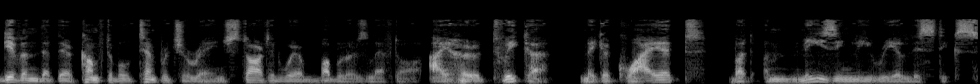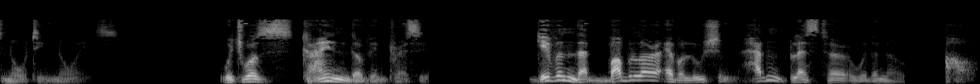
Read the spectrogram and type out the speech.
given that their comfortable temperature range started where bubblers left off. I heard Thwika make a quiet but amazingly realistic snorting noise, which was kind of impressive given that bubbler evolution hadn't blessed her with a nose. Oh,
